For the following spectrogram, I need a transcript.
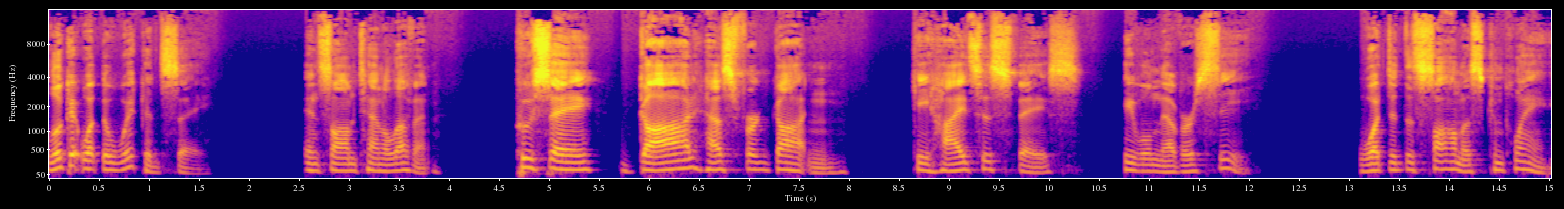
Look at what the wicked say in Psalm 10 11, who say, God has forgotten. He hides his face. He will never see. What did the psalmist complain?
